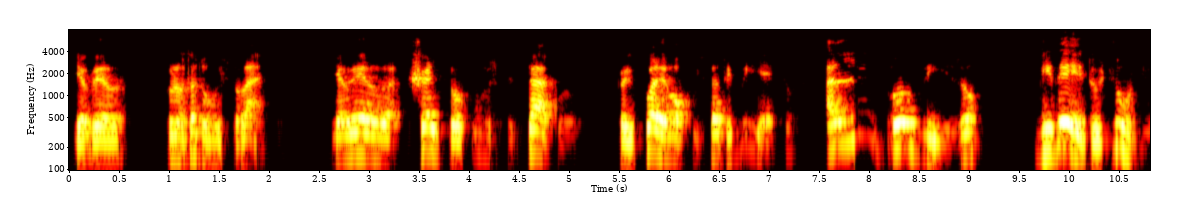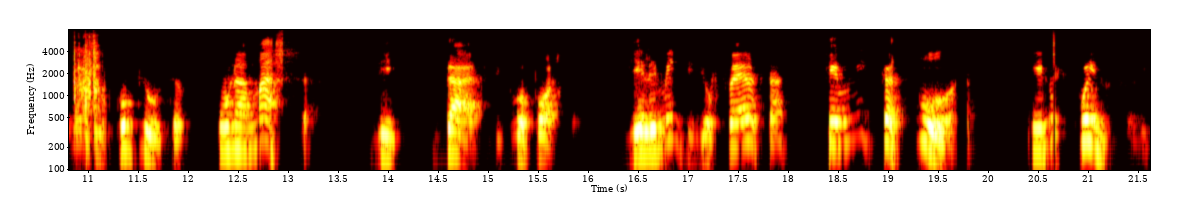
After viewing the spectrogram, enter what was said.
di aver prenotato un ristorante, di aver scelto uno spettacolo per il quale ho acquistato il biglietto, all'improvviso mi vedo giungere sul computer una massa di dati, di proposte, di elementi di offerta che mi catturano in una sequenza di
